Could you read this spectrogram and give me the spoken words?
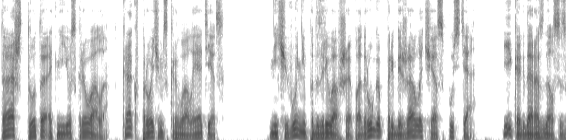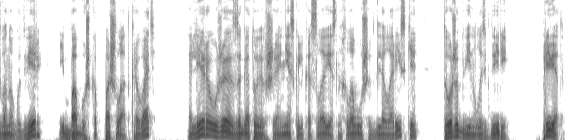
Та что-то от нее скрывала, как, впрочем, скрывал и отец. Ничего не подозревавшая подруга прибежала час спустя. И когда раздался звонок в дверь, и бабушка пошла открывать, Лера, уже заготовившая несколько словесных ловушек для Лариски, тоже двинулась к двери. «Привет»,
